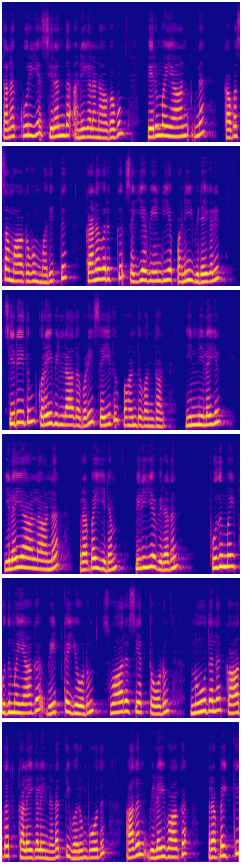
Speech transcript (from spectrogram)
தனக்குரிய சிறந்த அணிகலனாகவும் பெருமையான கவசமாகவும் மதித்து கணவருக்கு செய்ய வேண்டிய பணி விடைகளில் சிறிதும் குறைவில்லாதபடி செய்து வாழ்ந்து வந்தாள். இந்நிலையில் இளையாளான பிரபையிடம் பிரிய விரதன் புதுமை புதுமையாக வேட்கையோடும் சுவாரஸ்யத்தோடும் நூதன காதற்கலைகளை நடத்தி வரும்போது அதன் விளைவாக பிரபைக்கு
